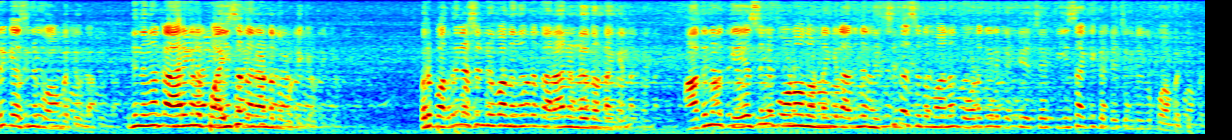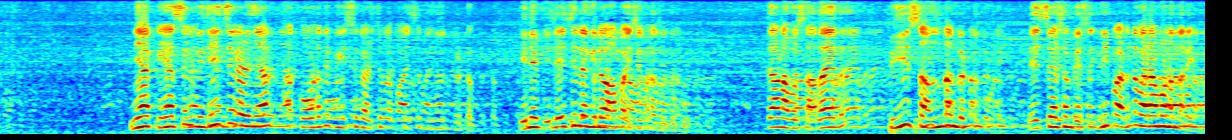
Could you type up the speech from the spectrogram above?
ഒരു കേസിന് പോകാൻ പറ്റൂല. ഇനി നിങ്ങൾക്ക് ആരെങ്കിലും പൈസ തരാണ്ടെന്ന് കൂട്ടിക്കും. ഒരു പത്ത് ലക്ഷം രൂപ നിങ്ങൾക്ക് തരാനുണ്ടെന്നുണ്ടെങ്കിൽ അതിന് കേസിന് പോകണമെന്നുണ്ടെങ്കിൽ അതിന്റെ നിശ്ചിത ശതമാനം കോടതിയിൽ കെട്ടിവെച്ച് ഫീസാക്കി കെട്ടിവെച്ച് നിങ്ങൾക്ക് പോകാൻ പറ്റും. ഇനി ആ കേസിൽ വിജയിച്ചു കഴിഞ്ഞാൽ ആ കോടതി ഫീസ് കഴിച്ചുള്ള പൈസ നിങ്ങൾക്ക് കിട്ടും. ഇനി വിജയിച്ചില്ലെങ്കിലും ആ പൈസ കൂടെ നിങ്ങൾക്ക് ഇതാണ് അവസ്ഥ. അതായത് ഫീസ് അന്തം കിട്ടും കൂടി രജിസ്ട്രേഷൻ ഫീസ്. ഇനിയിപ്പോ അടുത്ത് വരാൻ പോകണമെന്നറിയാം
